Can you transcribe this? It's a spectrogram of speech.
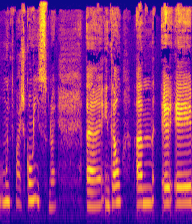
muito mais com isso, não é? Uh, então, um, é, é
